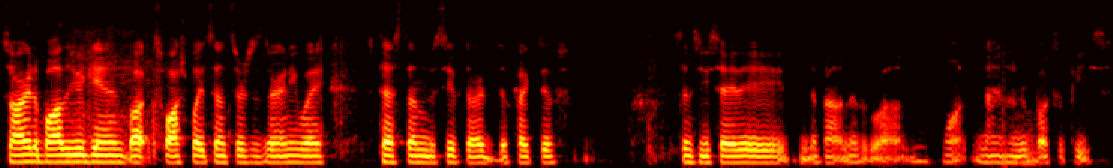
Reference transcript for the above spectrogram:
Sorry to bother you again, but swash plate sensors. Is there any way to test them to see if they're defective? Since you say they about never go out and want nine hundred Mhm. bucks a piece.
